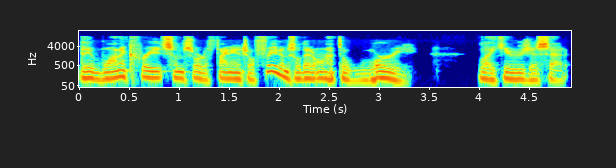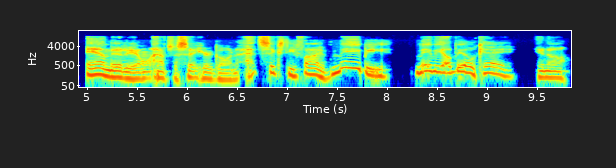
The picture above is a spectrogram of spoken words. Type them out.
they want to create some sort of financial freedom so they don't have to worry, like you just said, and that they don't have to sit here going at 65, maybe maybe I'll be okay. You know,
